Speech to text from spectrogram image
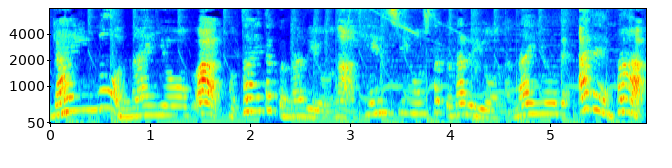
LINE の内容は答えたくなるような、返信をしたくなるような内容であれば、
